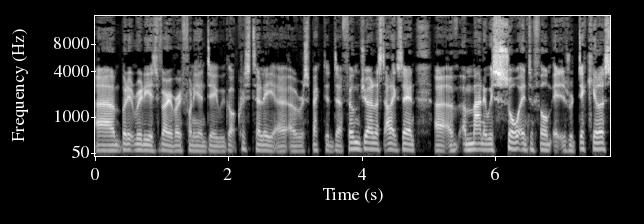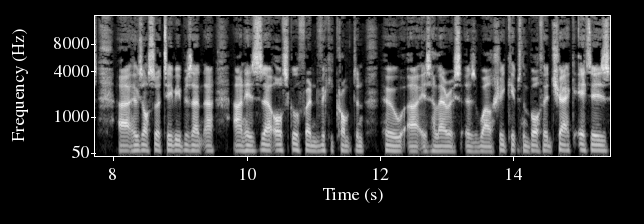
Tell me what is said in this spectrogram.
Um, but it really is very very funny indeed. We've got Chris Tilly, a, a respected uh, film journalist, Alex Zane, uh, a, a man who is so into film it is ridiculous, uh, who's also a TV presenter, and his uh, old school friend Vicky Crompton, who is hilarious as well. She keeps them both in check. It is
